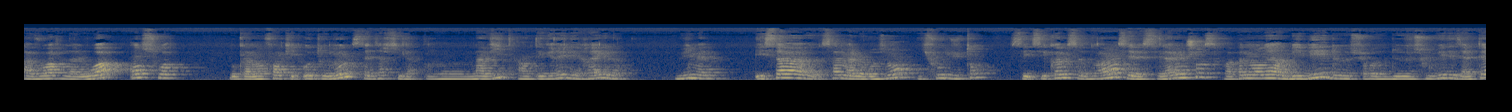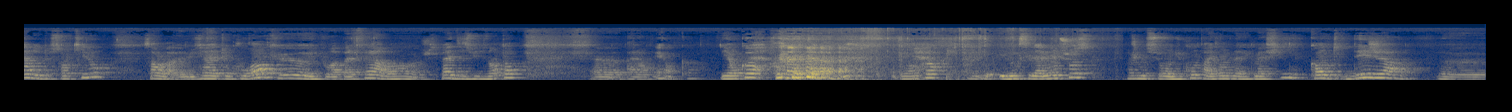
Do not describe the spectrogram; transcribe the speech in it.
avoir la loi en soi. Donc un enfant qui est autonome, c'est-à-dire qu'on invite à intégrer les règles lui-même. Et ça, ça, malheureusement, il faut du temps. C'est comme ça, vraiment, c'est la même chose. On va pas demander à un bébé de, sur, de soulever des haltères de 200 kg. Ça, on va lui faire être au courant qu'il ne pourra pas le faire avant, je sais pas, 18-20 ans. Euh, alors, et encore. Et encore. et encore. Et donc, c'est la même chose. Moi, je me suis rendu compte, par exemple, avec ma fille, quand déjà euh,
